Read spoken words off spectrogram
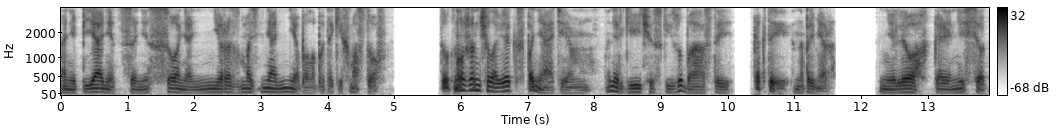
А не пьяница, ни Соня, ни размазня не было бы таких мостов. Тут нужен человек с понятием, энергический, зубастый, как ты, например. Нелегкая несет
